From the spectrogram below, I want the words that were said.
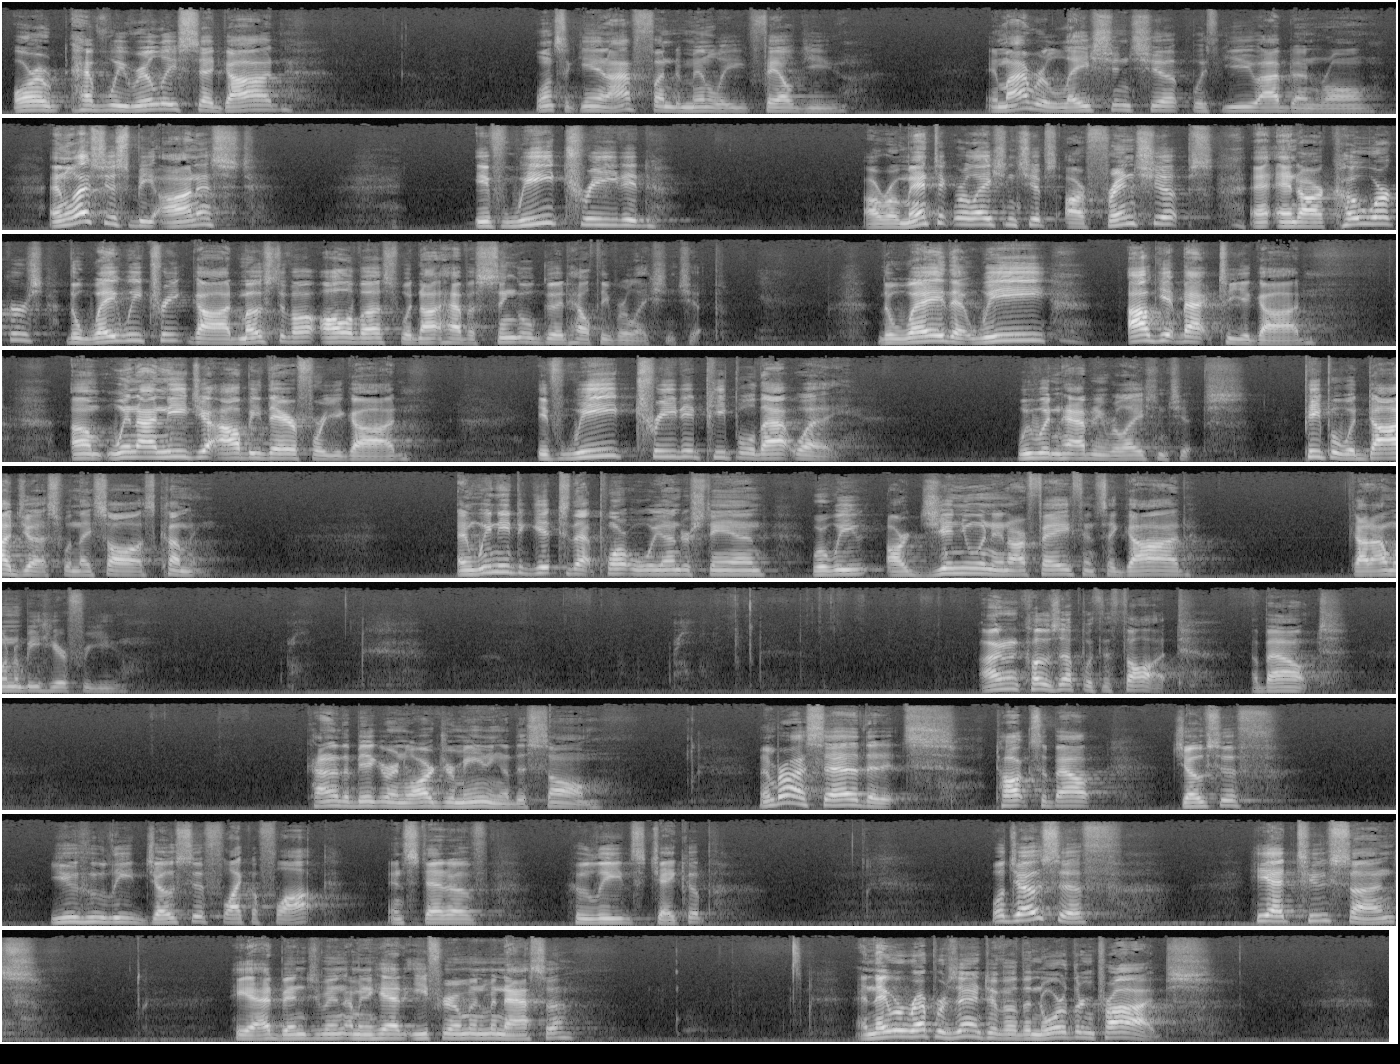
Or have we really said, God, once again, I've fundamentally failed you. In my relationship with you, I've done wrong. And let's just be honest. If we treated our romantic relationships, our friendships, and our coworkers the way we treat God, most of all, all of us would not have a single good, healthy relationship. The way that we I'll get back to you, God. Um, when I need you, I'll be there for you, God. If we treated people that way, we wouldn't have any relationships. People would dodge us when they saw us coming. And we need to get to that point where we understand, where we are genuine in our faith and say, God, God, I want to be here for you. I'm going to close up with a thought about kind of the bigger and larger meaning of this psalm. Remember, I said that it talks about Joseph, you who lead Joseph like a flock, instead of who leads Jacob? Well, Joseph, he had two sons. He had Benjamin, I mean, he had Ephraim and Manasseh and they were representative of the northern tribes.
